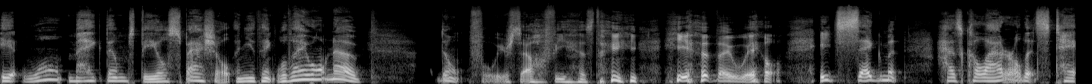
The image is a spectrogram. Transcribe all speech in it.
it won't make them feel special. And you think, well, they won't know. Don't fool yourself. Yes, they, yeah, they will. Each segment has collateral that's ta-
